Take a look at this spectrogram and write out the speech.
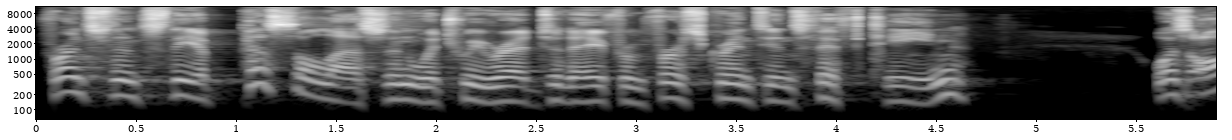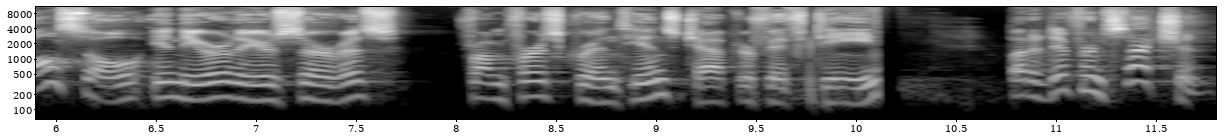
For instance, the epistle lesson, which we read today from 1 Corinthians 15, was also in the earlier service from 1 Corinthians chapter 15, but a different section.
